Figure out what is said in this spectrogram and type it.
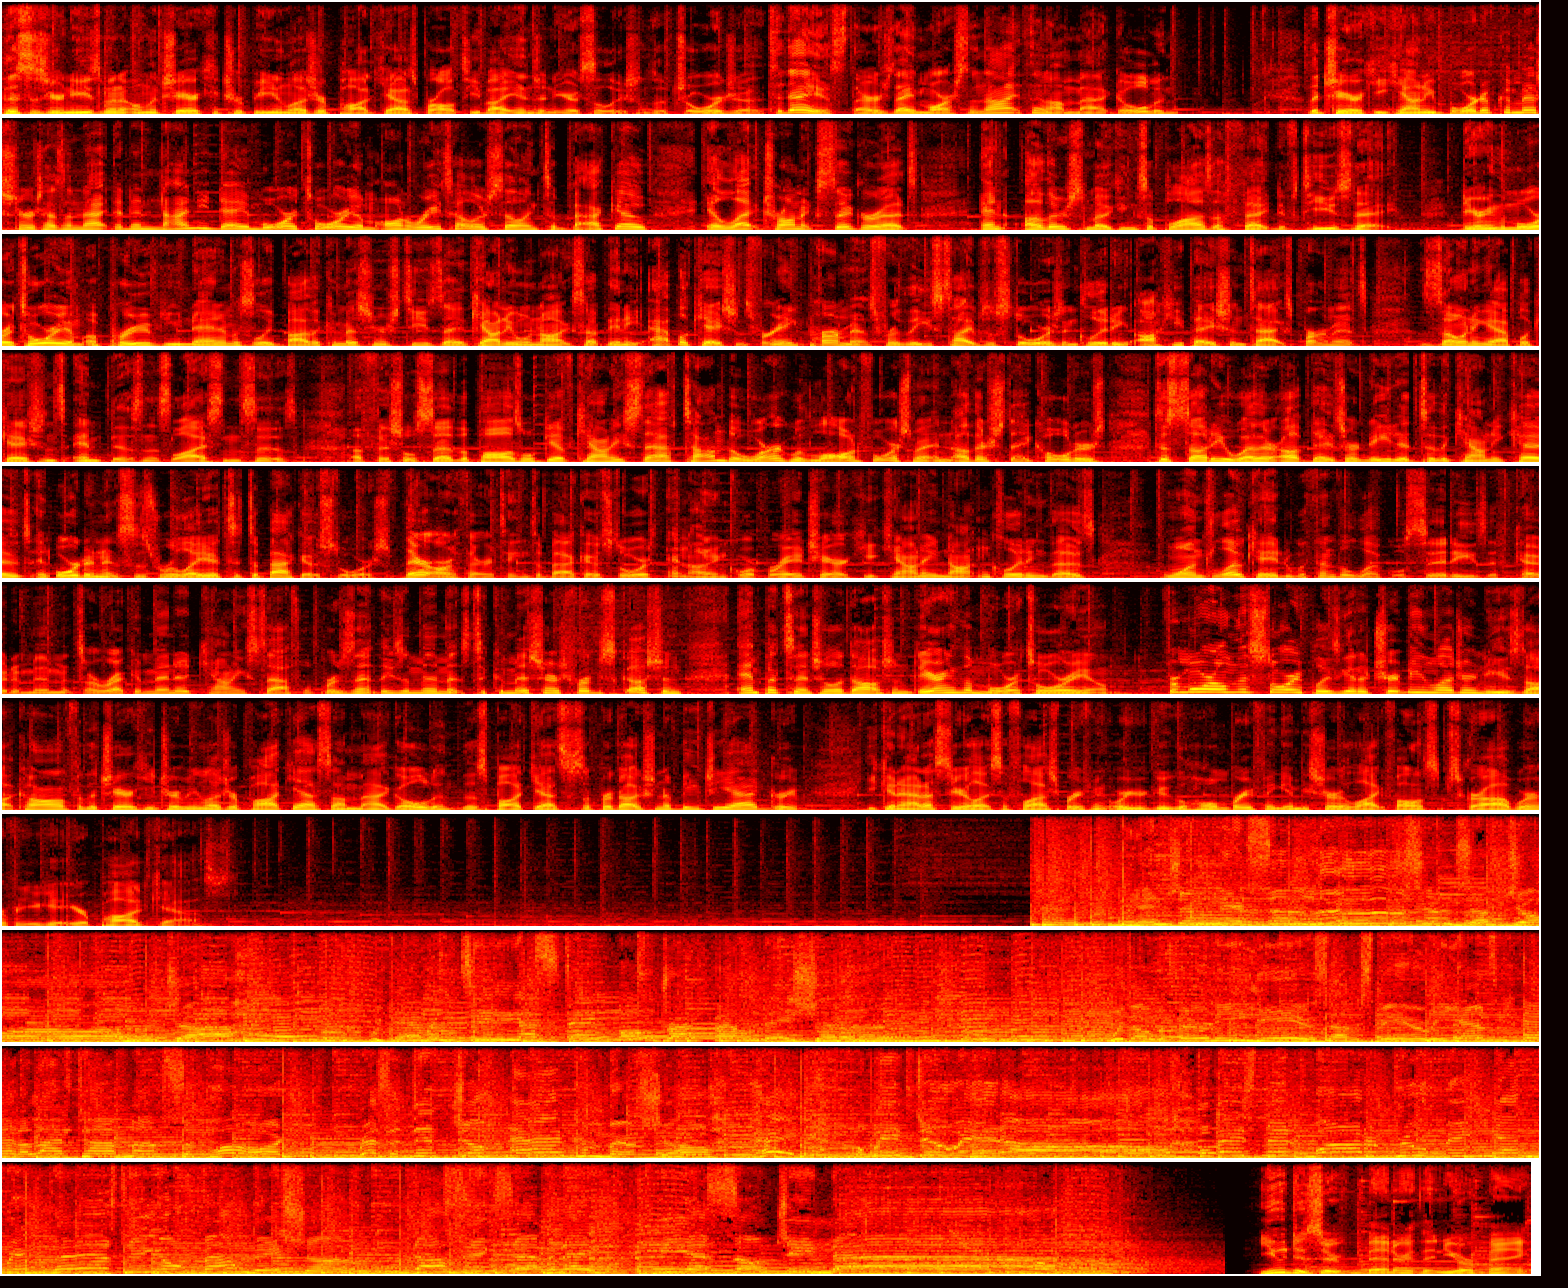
This is your News Minute on the Cherokee Tribune Ledger podcast brought to you by Engineered Solutions of Georgia. Today is Thursday, March the 9th, and I'm Matt Golden. The Cherokee County Board of Commissioners has enacted a 90 day moratorium on retailers selling tobacco, electronic cigarettes, and other smoking supplies effective Tuesday. During the moratorium approved unanimously by the commissioners Tuesday, the county will not accept any applications for any permits for these types of stores, including occupation tax permits, zoning applications, and business licenses. Officials said the pause will give county staff time to work with law enforcement and other stakeholders to study whether updates are needed to the county codes and ordinances related to tobacco stores. There are 13 tobacco stores in unincorporated Cherokee County, not including those ones located within the local cities. If code amendments are recommended, county staff will present these amendments to commissioners for discussion and potential adoption during the moratorium. For more on this story, please go to TribuneLedgerNews.com for the Cherokee Tribune Ledger podcast. I'm Matt Golden. This podcast is a production of BG Ad Group. You can add us to your Alexa Flash Briefing or your Google Home Briefing, and be sure to like, follow, and subscribe wherever you get your podcasts. Engineered of Georgia. We guarantee a stable, dry foundation. With over 30 years of experience and a lifetime of support, residential and commercial. Hey, we do it all. For basement waterproofing and repairs to your foundation. Dial 678 ESOG now. You deserve better than your bank.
